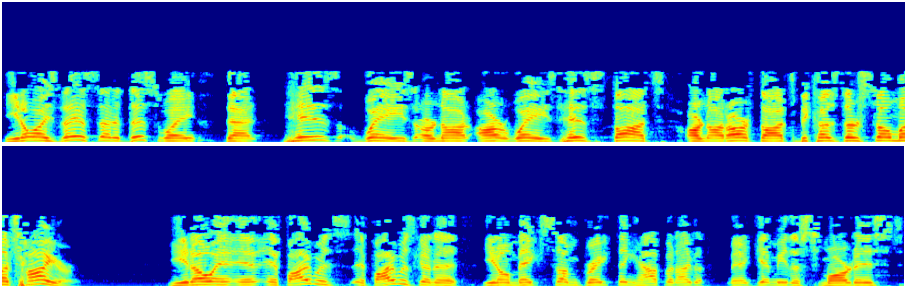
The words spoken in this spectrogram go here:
You know, Isaiah said it this way, that His ways are not our ways, His thoughts are not our thoughts because they're so much higher. You know, if I was, if I was gonna, you know, make some great thing happen, I, man, get me the smartest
